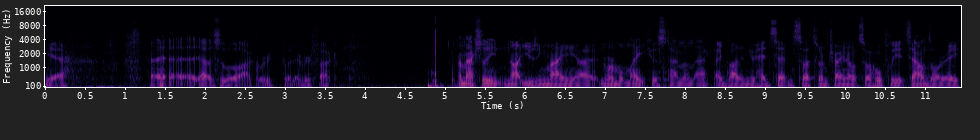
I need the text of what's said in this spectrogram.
yeah, that was a little awkward. Whatever, fuck. I'm actually not using my uh, normal mic this time. I'm ac- I bought a new headset, and so that's what I'm trying out. So hopefully it sounds all right.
